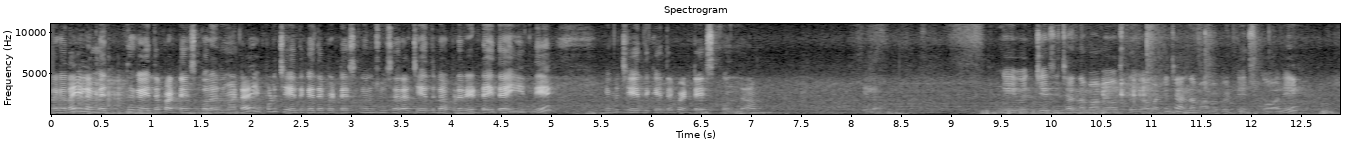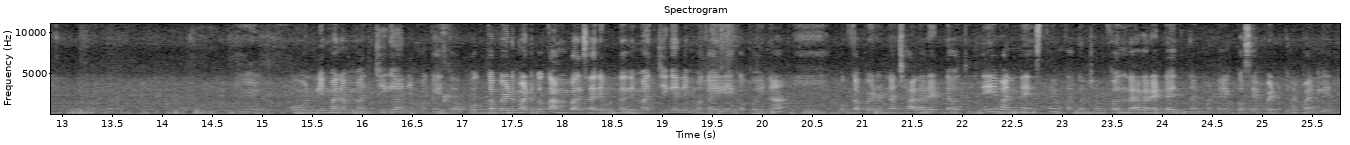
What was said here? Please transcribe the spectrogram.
కదా ఇలా మెత్తగా అయితే పట్టేసుకోవాలన్నమాట. ఇప్పుడు చేతికి అయితే పెట్టేసుకుని చూసారా చేతిలో అప్పుడే రెడ్ అయితే అయ్యింది. ఇప్పుడు చేతికి అయితే పెట్టేసుకుందాం. ఇలా. ఇవి వచ్చేసి చందమామే వస్తాయి కాబట్టి చందమామ పెట్టేసుకోవాలి. ఓన్లీ మనం మజ్జిగ నిమ్మకాయతో ఒక్కపేడు మటుకు కంపల్సరీ ఉండాలి మజ్జిగ నిమ్మకాయ లేకపోయినా. ఒక్క పేడు ఉన్నా చాలా రెడ్ అవుతుంది. ఇవన్నీ వేస్తే ఇంకా కొంచెం తొందరగా రెడ్ అవుతుంది అనమాట ఎక్కువసేపు పెట్టుకునే పని లేదు.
